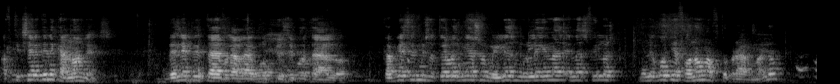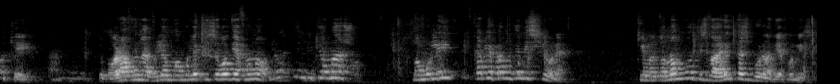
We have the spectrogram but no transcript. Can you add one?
Αυτοί ξέρετε είναι κανόνες. Δεν είναι επειδή τα έβγαλα εγώ οποιοδήποτε άλλο. Κάποια στιγμή στο τέλος μιας ομιλίας μου λέει ένα ένας φίλος, μου λέει: Εγώ διαφωνώ με αυτό το πράγμα. Λέω: Οκ. Του υπογράφω ένα βιβλίο, μα μου λέει: «Ξέρεις, Εγώ διαφωνώ. Λέω: Είναι δικαίωμά σου. Μα μου λέει: Κάποια πράγματα δεν ισχύουν. Και με τον νόμο της βαρύτητας μπορεί να διαφωνήσεις.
